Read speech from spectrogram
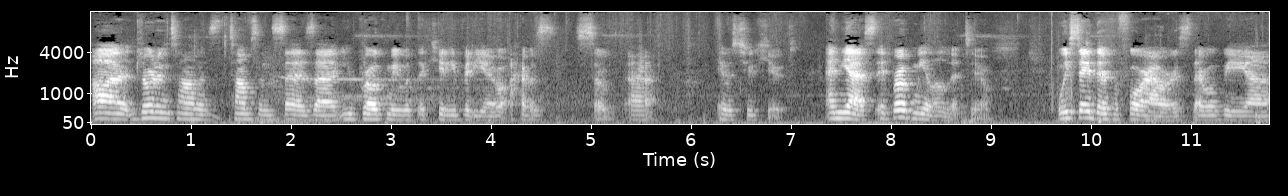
Uh, Jordan Thomas Thompson says, uh, "You broke me with the kitty video. I was so, uh, it was too cute." And yes, it broke me a little bit too. We stayed there for four hours. There will be uh,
